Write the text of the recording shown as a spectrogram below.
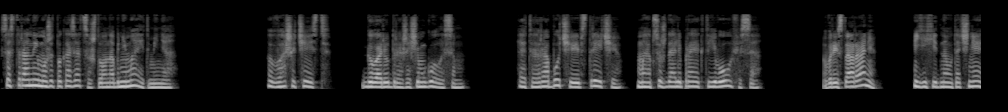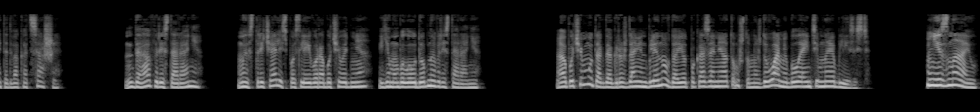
Со стороны может показаться, что он обнимает меня. «Ваша честь», — говорю дрожащим голосом. «Это рабочие встречи. Мы обсуждали проект его офиса». «В ресторане?» — ехидно уточняет адвокат Саши. «Да, в ресторане. Мы встречались после его рабочего дня, ему было удобно в ресторане». «А почему тогда гражданин Блинов дает показания о том, что между вами была интимная близость?» «Не знаю»,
